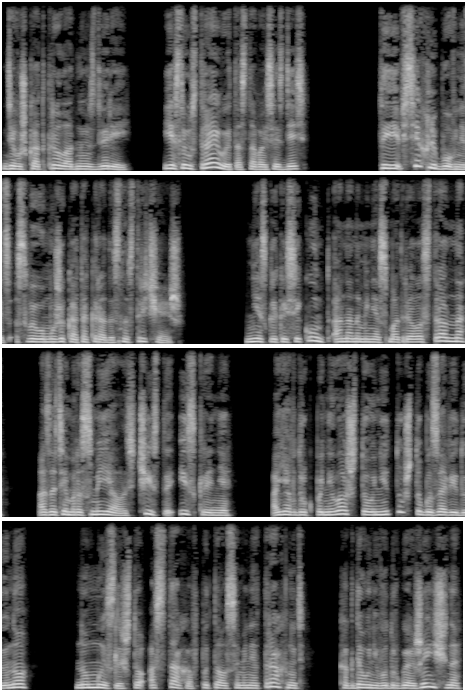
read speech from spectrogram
Девушка открыла одну из дверей. «Если устраивает, оставайся здесь». Ты всех любовниц своего мужика так радостно встречаешь? Несколько секунд она на меня смотрела странно, а затем рассмеялась, чисто, искренне, а я вдруг поняла, что не то чтобы завидую, но... Но мысль, что Астахов пытался меня трахнуть, когда у него другая женщина,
